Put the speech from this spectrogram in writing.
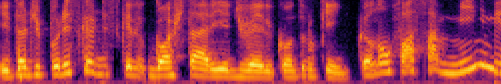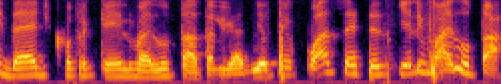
Então, tipo, por isso que eu disse que ele gostaria de ver ele contra o King, porque eu não faço a mínima ideia de contra quem ele vai lutar, tá ligado? E eu tenho quase certeza que ele vai lutar.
